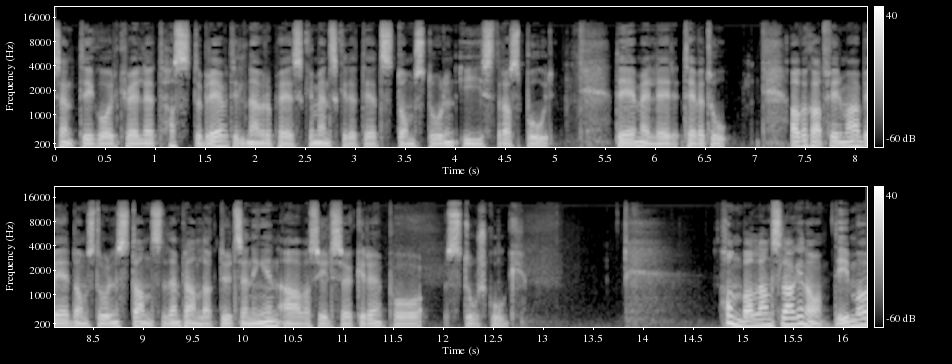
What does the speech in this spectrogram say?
sendte i går kveld et hastebrev til Den europeiske menneskerettighetsdomstolen i Strasbourg. Det melder TV 2. Advokatfirmaet ber domstolen stanse den planlagte utsendingen av asylsøkere på Storskog. Håndballandslaget nå, de må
